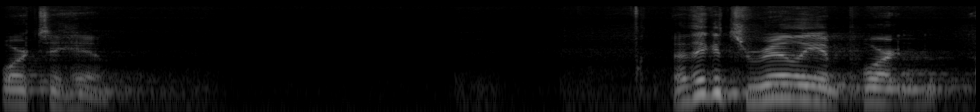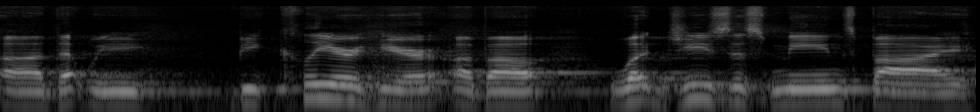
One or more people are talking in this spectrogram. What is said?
or to him. I think it's really important uh, that we be clear here about what Jesus means by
